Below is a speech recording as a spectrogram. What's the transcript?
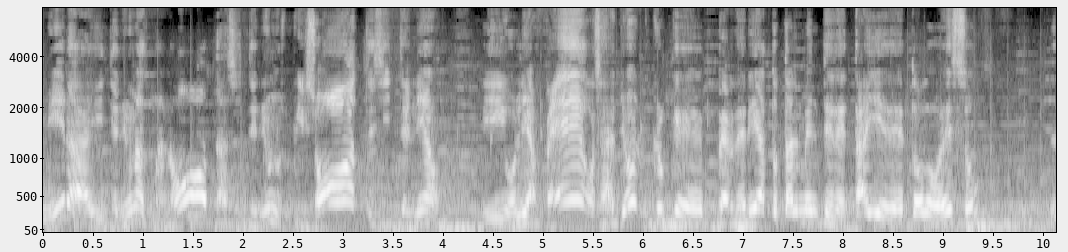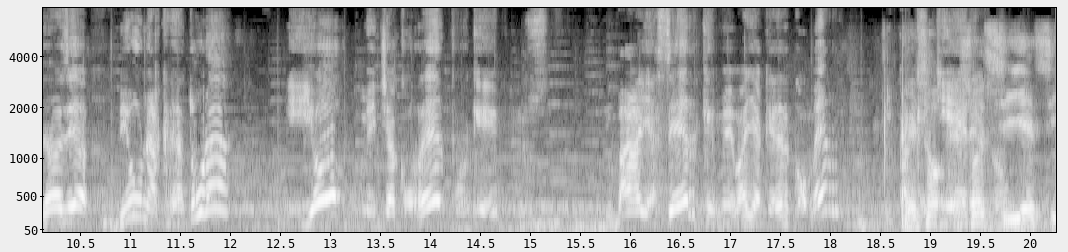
mira, y tenía unas manotas, y tenía unos pisotes, y tenía, y olía feo, o sea, yo creo que perdería totalmente detalle de todo eso. Yo decía, vi una criatura, y yo me eché a correr porque, pues, vaya a ser que me vaya a querer comer. ¿Y pa' qué Eso, quiere, eso no? sí es sí.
